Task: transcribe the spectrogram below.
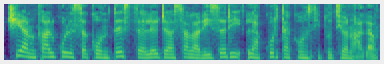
și ia în calcul să conteste legea salarizării la Curtea Constituțională.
